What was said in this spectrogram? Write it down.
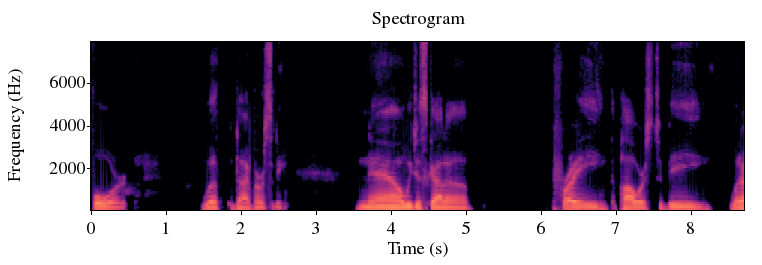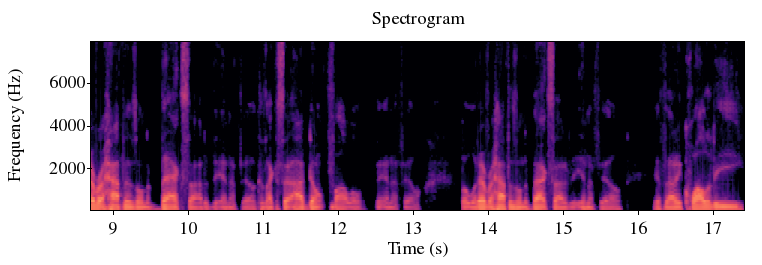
forward with diversity. Now we just gotta pray the powers to be whatever happens on the backside of the NFL. Because, like I said, I don't follow the NFL, but whatever happens on the backside of the NFL, if that equality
